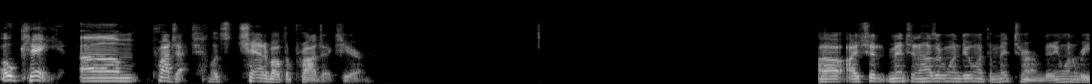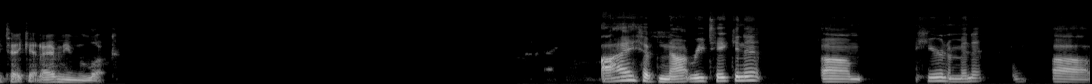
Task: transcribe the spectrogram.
Okay, um, project. Let's chat about the project here. Uh, I should mention, how's everyone doing with the midterm? Did anyone retake it? I haven't even looked. I have not retaken it. Um, here in a minute, uh,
